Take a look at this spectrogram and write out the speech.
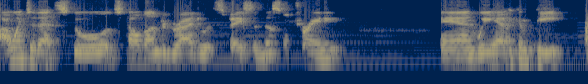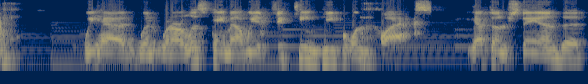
I went to that school. It's called Undergraduate Space and Missile Training, and we had to compete we had when when our list came out, we had 15 people in the class. You have to understand that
